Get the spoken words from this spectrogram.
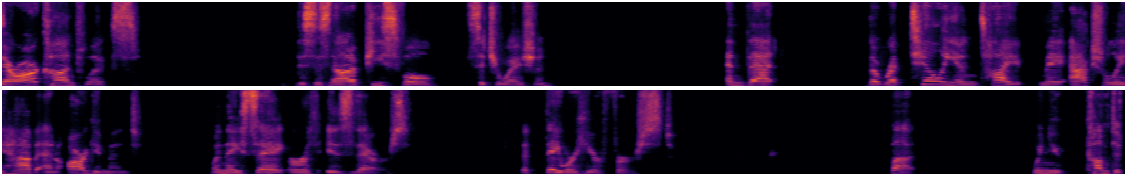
There are conflicts. This is not a peaceful situation. And that the reptilian type may actually have an argument when they say Earth is theirs, that they were here first. But when you come to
